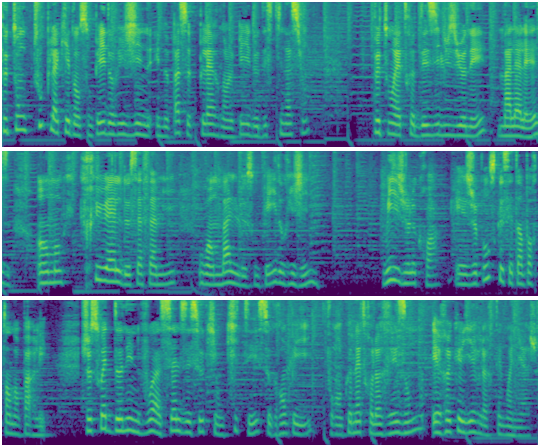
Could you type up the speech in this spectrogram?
Peut-on tout plaquer dans son pays d'origine et ne pas se plaire dans le pays de destination? Peut-on être désillusionné, mal à l'aise, en manque cruel de sa famille ou en mal de son pays d'origine? Oui, je le crois, et je pense que c'est important d'en parler. Je souhaite donner une voix à celles et ceux qui ont quitté ce grand pays pour en connaître leurs raisons et recueillir leurs témoignages.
